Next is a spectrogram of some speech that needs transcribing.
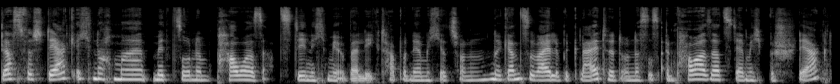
das verstärke ich nochmal mit so einem Powersatz, den ich mir überlegt habe und der mich jetzt schon eine ganze Weile begleitet. Und das ist ein Powersatz, der mich bestärkt.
